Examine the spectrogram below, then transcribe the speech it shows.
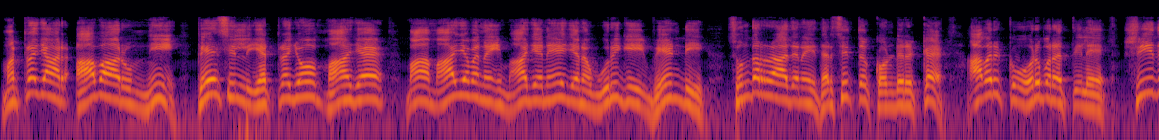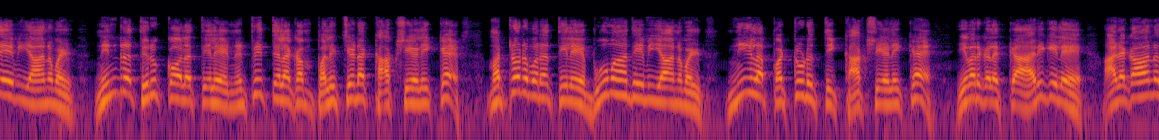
மற்றையார் ஆவாரும் நீ பேசில் எற்றையோ மாய மா மாயவனை மாயனே என உருகி வேண்டி சுந்தரராஜனை தரிசித்துக் கொண்டிருக்க அவருக்கு ஒரு புறத்திலே ஸ்ரீதேவியானவள் நின்ற திருக்கோலத்திலே நெற்றி திலகம் பளிச்சிட காட்சியளிக்க மற்றொரு புறத்திலே பூமாதேவியானவள் நீல பட்டுடுத்தி காட்சியளிக்க இவர்களுக்கு அருகிலே அழகான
